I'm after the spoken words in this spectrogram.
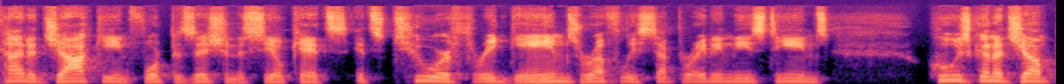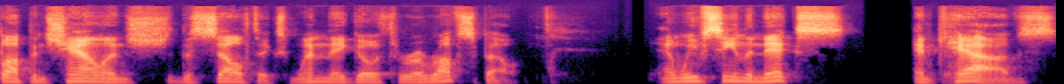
kind of jockeying for position to see okay, it's it's two or three games roughly separating these teams. Who's going to jump up and challenge the Celtics when they go through a rough spell? And we've seen the Knicks and Cavs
